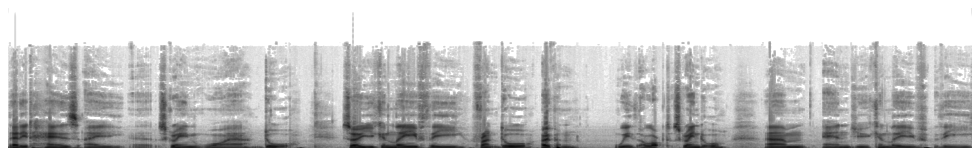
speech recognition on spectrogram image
that it has a uh, screen wire door. So you can leave the front door open with a locked screen door, um, and you can leave the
